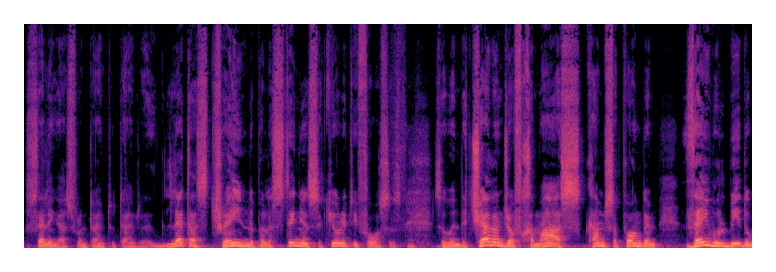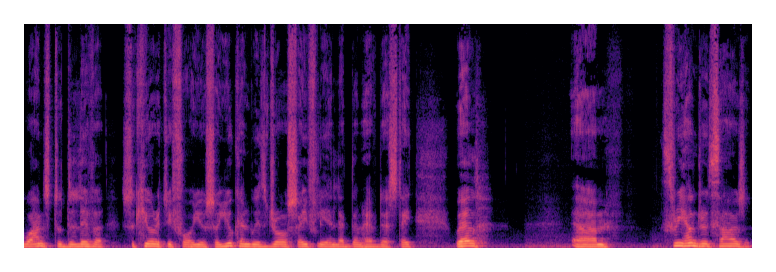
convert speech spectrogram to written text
selling us from time to time. Let us train the Palestinian security forces so when the challenge of Hamas comes upon them, they will be the ones to deliver security for you so you can withdraw safely and let them have their state. Well, um, 300,000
